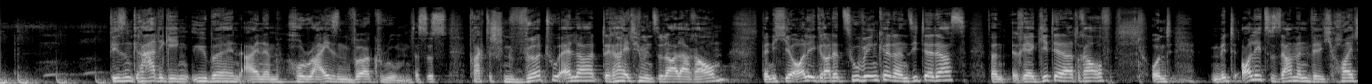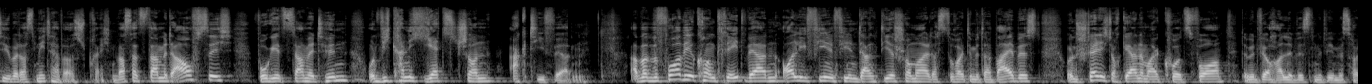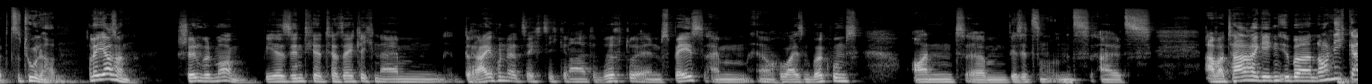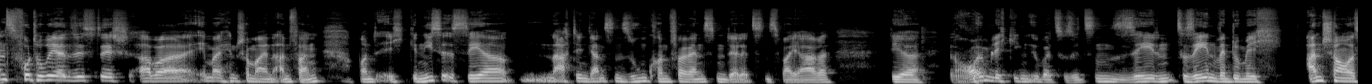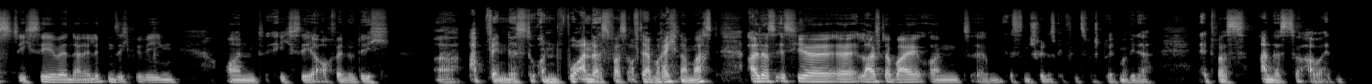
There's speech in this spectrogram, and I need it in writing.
Wir sind gerade gegenüber in einem Horizon Workroom. Das ist praktisch ein virtueller, dreidimensionaler Raum. Wenn ich hier Olli gerade zuwinke, dann sieht er das, dann reagiert er da drauf. Und mit Olli zusammen will ich heute über das Metaverse sprechen. Was hat's damit auf sich? Wo geht's damit hin? Und wie kann ich jetzt schon aktiv werden? Aber bevor wir konkret werden, Olli, vielen, vielen Dank dir schon mal, dass du heute mit dabei bist. Und stell dich doch gerne mal kurz vor, damit wir auch alle wissen, mit wem wir es heute zu tun haben. Hallo Jason. Schönen guten Morgen. Wir sind hier tatsächlich in einem 360 Grad virtuellen Space, einem äh, Horizon Workrooms. Und ähm, wir sitzen uns als Avatare gegenüber, noch nicht ganz fotorealistisch, aber immerhin schon mal ein Anfang. Und ich genieße es sehr, nach den ganzen Zoom-Konferenzen der letzten zwei Jahre, dir räumlich gegenüber zu sitzen, sehen, zu sehen, wenn du mich anschaust. Ich sehe, wenn deine Lippen sich bewegen. Und ich sehe auch, wenn du dich abwendest und woanders was auf deinem Rechner machst. All das ist hier äh, live dabei und ähm, ist ein schönes Gefühl, zwischendurch mal wieder etwas anders zu arbeiten.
